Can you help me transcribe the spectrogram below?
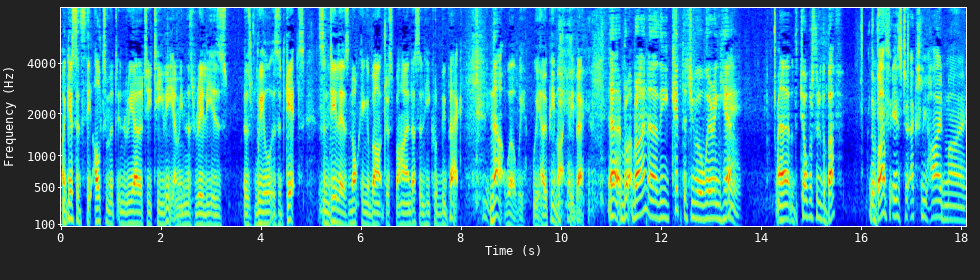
I guess it's the ultimate in reality TV. I mean, this really is as real as it gets. Sindile is knocking about just behind us, and he could be back. Now, well, we, we hope he might be back. Uh, Brian, uh, the kit that you were wearing here, uh, talk us through the buff. The buff is to actually hide my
